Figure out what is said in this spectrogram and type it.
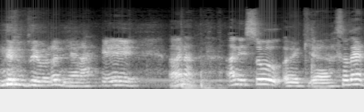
मेरो प्लेबाट यहाँ राखेँ। होइन? अनि so so that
